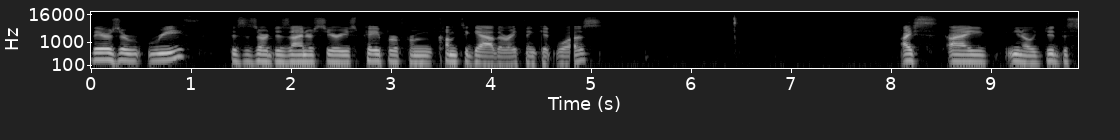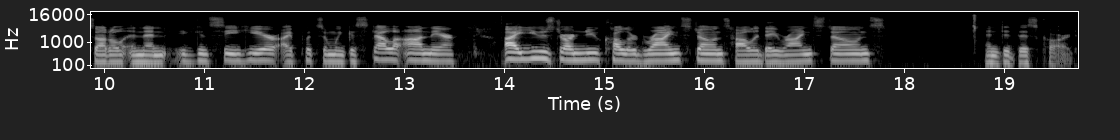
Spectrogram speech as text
There's a wreath. This is our designer series paper from Come Together, I think it was. I, I, you know, did the subtle, and then you can see here, I put some Wink of Stella on there. I used our new colored rhinestones, holiday rhinestones, and did this card.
